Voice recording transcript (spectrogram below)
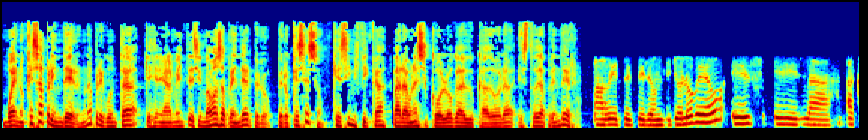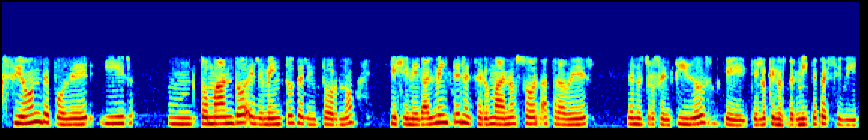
Bueno, ¿qué es aprender? Una pregunta que generalmente decimos vamos a aprender, pero, pero ¿qué es eso? ¿Qué significa para una psicóloga educadora esto de aprender? A ver, desde donde yo lo veo es eh, la acción de poder ir mm, tomando elementos del entorno que generalmente en el ser humano son a través de nuestros sentidos, que, es lo que nos permite percibir.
